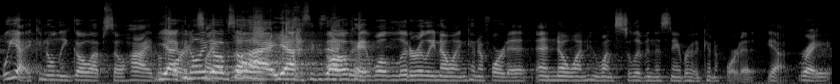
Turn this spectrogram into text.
Well, yeah, it can only go up so high. Yeah, it can only like, go up so well, high. Yes, exactly. Oh, okay, well, literally no one can afford it, and no one who wants to live in this neighborhood can afford it. Yeah. Right.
